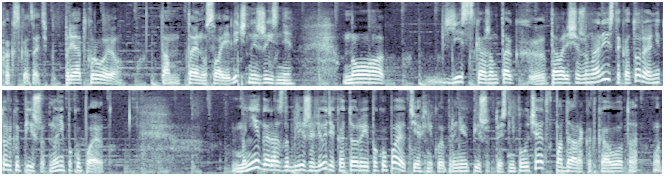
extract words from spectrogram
как сказать, приоткрою там тайну своей личной жизни. Но есть, скажем так, товарищи журналисты, которые не только пишут, но не покупают. Мне гораздо ближе люди, которые покупают технику и про нее пишут. То есть не получают в подарок от кого-то. Вот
